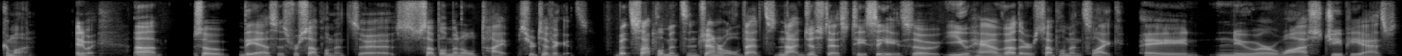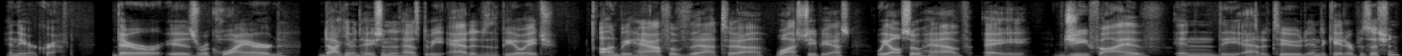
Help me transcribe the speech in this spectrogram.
come on. Anyway, uh, so the S is for supplements, uh, supplemental type certificates. But supplements in general, that's not just STC. So you have other supplements like a newer WAAS GPS in the aircraft. There is required documentation that has to be added to the POH on behalf of that uh, WAAS GPS. We also have a G5 in the attitude indicator position.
